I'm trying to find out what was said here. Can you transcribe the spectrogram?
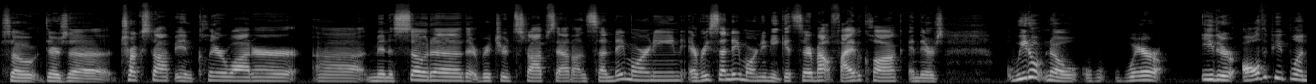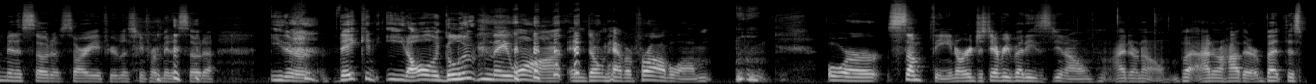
So there's a truck stop in Clearwater, uh, Minnesota that Richard stops at on Sunday morning. Every Sunday morning he gets there about five o'clock and there's we don't know where either all the people in Minnesota, sorry if you're listening from Minnesota, either they can eat all the gluten they want and don't have a problem or something or just everybody's you know i don't know but i don't know how they're but this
